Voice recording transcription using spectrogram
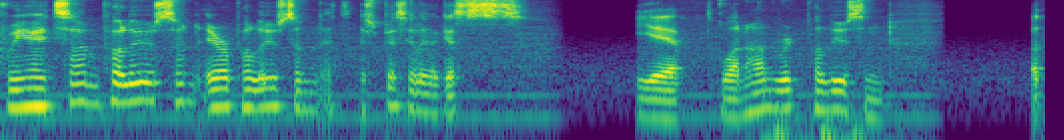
create some pollution, air pollution, especially I guess, yeah, 100 pollution, but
